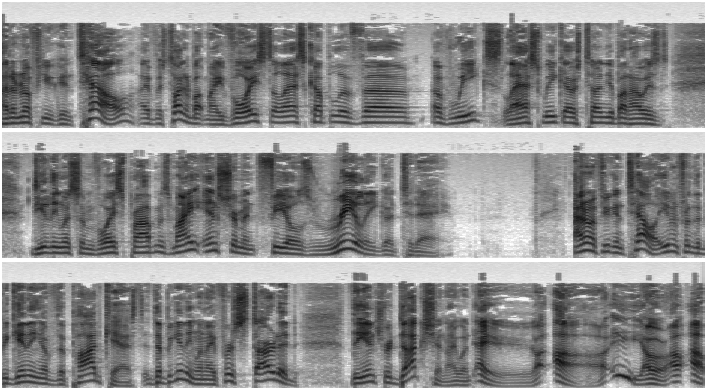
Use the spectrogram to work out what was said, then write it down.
I don't know if you can tell. I was talking about my voice the last couple of uh, of weeks. Last week, I was telling you about how I was dealing with some voice problems. My instrument feels really good today. I don't know if you can tell, even from the beginning of the podcast. At the beginning, when I first started the introduction, I went, hey, I'm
